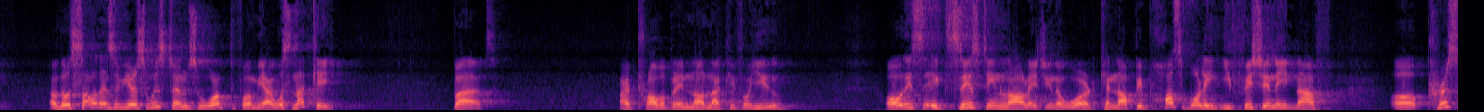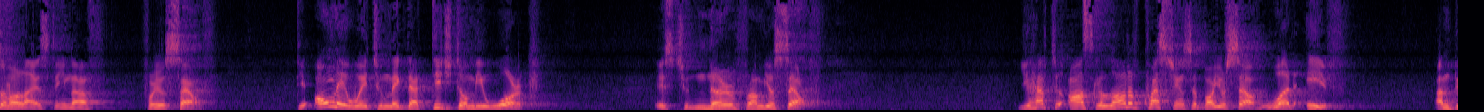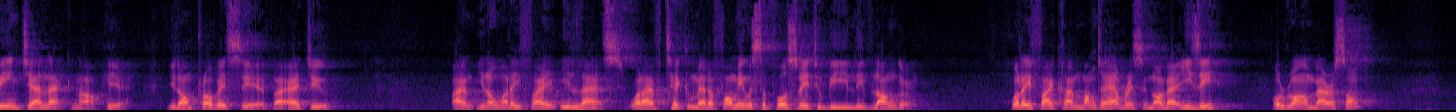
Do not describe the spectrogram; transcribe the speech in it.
Of those thousands of years wisdoms worked for me. I was lucky. But I probably not lucky for you all this existing knowledge in the world cannot be possibly efficient enough or personalized enough for yourself. The only way to make that digital me work is to learn from yourself. You have to ask a lot of questions about yourself. What if? I'm being jet lagged now here. You don't probably see it, but I do. I'm, you know, what if I eat less? What if I take metformin, which supposedly to be live longer? What if I climb Mount Everest? It's not that easy. Or run a marathon?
